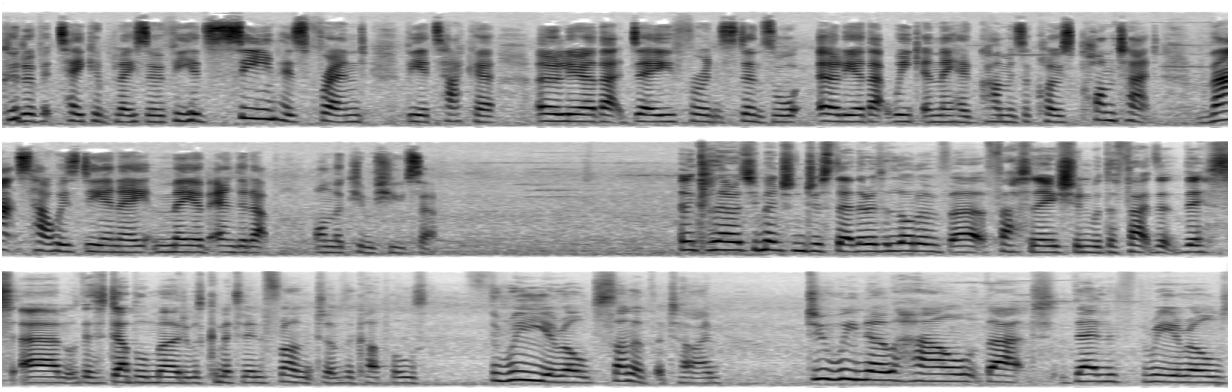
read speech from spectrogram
could have taken place. So, if he had seen his friend, the attacker, earlier that day, for instance, or earlier that week, and they had come into close contact, that's how his DNA may have ended up on the computer. And Claire, as you mentioned just there, there is a lot of uh, fascination with the fact that this, um, this double murder was committed in front of the couple's three-year-old son at the time. Do we know how that then three-year-old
